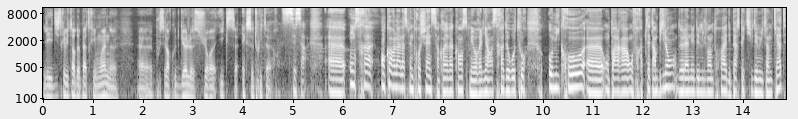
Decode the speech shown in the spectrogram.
les distributeurs de patrimoine euh, pousser leur coup de gueule sur euh, X, ex-Twitter. C'est ça. Euh, on sera encore là la semaine prochaine, c'est encore les vacances, mais Aurélien sera de retour au micro. Euh, on parlera, on fera peut-être un bilan de l'année 2023 et des perspectives 2024.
